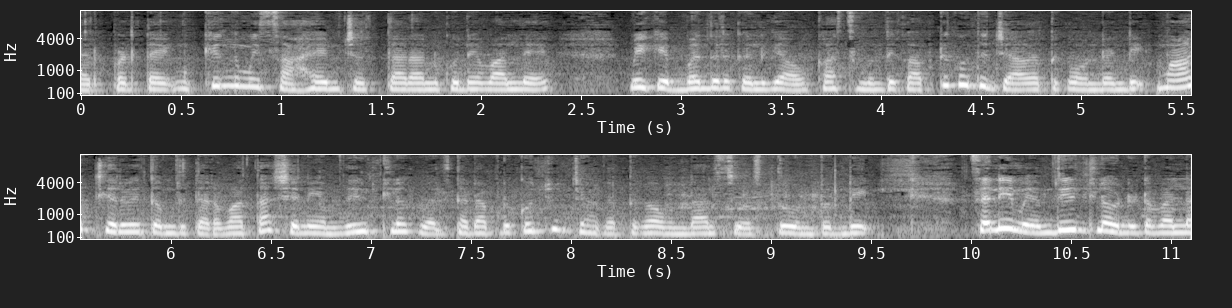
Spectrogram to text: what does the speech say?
ఏర్పడతాయి. ముఖ్యంగా మీ సహాయం చేస్తారనుకునే వాళ్ళే మీకు ఇబ్బందులు కలిగే అవకాశం ఉంది. కాబట్టి కొంచెం జాగ్రత్తగా ఉండండి. మార్చి ఇరవై తొమ్మిది తర్వాత శని ఎనిమిది ఇంట్లోకి వెళ్తాడప్పుడు కొంచెం జాగ్రత్తగా ఉండాల్సి వస్తూ ఉంటుంది. శని ఎనిమిదింట్లో ఉండటం వల్ల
